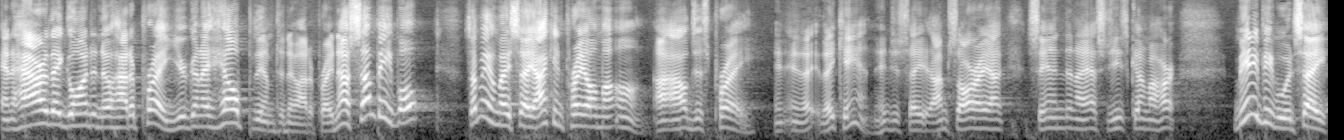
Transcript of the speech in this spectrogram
And how are they going to know how to pray? You're going to help them to know how to pray. Now, some people, some people may say, I can pray on my own. I'll just pray. And, and they, they, can. They just say, I'm sorry I sinned and I asked Jesus to come in my heart. Many people would say,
